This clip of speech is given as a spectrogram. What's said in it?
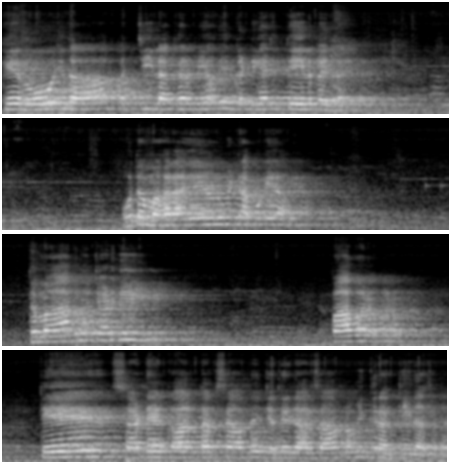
ਕਿ ਰੋਜ਼ ਦਾ 25 ਲੱਖ ਰੁਪਇਆ ਉਹਦੀ ਗੱਡੀਆਂ 'ਚ ਤੇਲ ਪੈਂਦਾ ਹੈ। ਉਹ ਤਾਂ ਮਹਾਰਾਜਾ ਨੂੰ ਵੀ ਟੱਪ ਗਿਆ। ਦਿਮਾਗ ਨੂੰ ਚੜ ਗਈ। ਪਾਵਰ ਤੇ ਸਾਡੇ ਅਕਾਲ ਤਖਤ ਸਾਹਿਬ ਦੇ ਜਥੇਦਾਰ ਸਾਹਿਬ ਨੂੰ ਵੀ ਗ੍ਰੰਥੀ ਦੱਸਦਾ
